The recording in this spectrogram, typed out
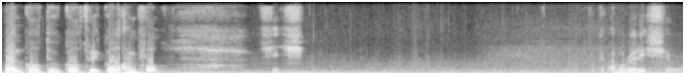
One call, two call, three call, I'm full. Sheesh. I'm already sure.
